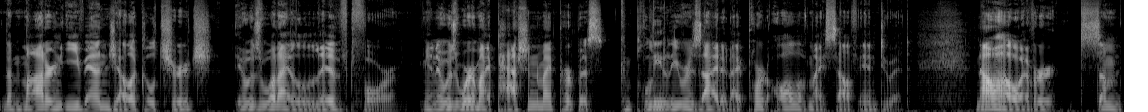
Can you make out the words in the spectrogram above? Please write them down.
the modern evangelical church, it was what I lived for. And it was where my passion and my purpose completely resided. I poured all of myself into it. Now, however, some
